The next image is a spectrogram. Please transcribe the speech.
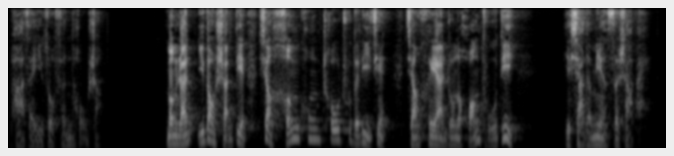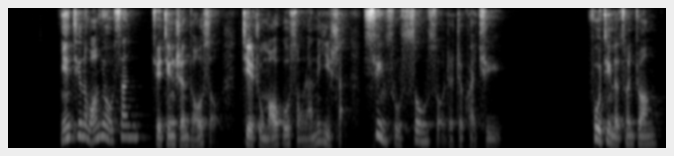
趴在一座坟头上。猛然，一道闪电像横空抽出的利剑，将黑暗中的黄土地也吓得面色煞白。年轻的王佑三却精神抖擞，借助毛骨悚然的一闪，迅速搜索着这块区域。附近的村庄，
